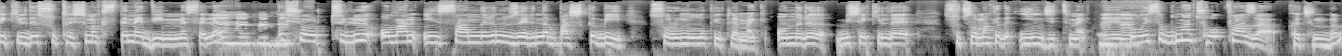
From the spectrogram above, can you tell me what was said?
şekilde su taşımak istemediğim mesele başörtülü olan insanların üzerine başka bir sorumluluk yüklemek. Onları bir şekilde suçlamak ya da incitmek. E, dolayısıyla bundan çok fazla kaçındım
